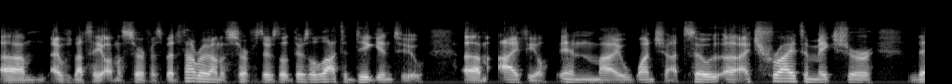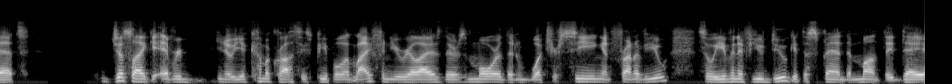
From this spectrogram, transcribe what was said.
um, I was about to say on the surface, but it's not really on the surface. There's a, there's a lot to dig into. Um, I feel in my one shot, so uh, I try to make sure that just like every you know you come across these people in life and you realize there's more than what you're seeing in front of you. So even if you do get to spend a month a day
